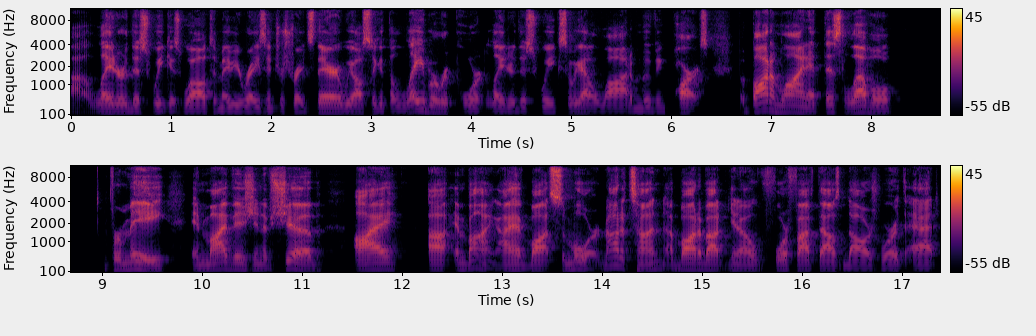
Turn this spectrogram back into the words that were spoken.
uh, later this week as well to maybe raise interest rates there. We also get the labor report later this week. So we got a lot of moving parts. But bottom line, at this level, for me, in my vision of SHIB, I uh, buying. I have bought some more, not a ton. I bought about you know four or five thousand dollars worth at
